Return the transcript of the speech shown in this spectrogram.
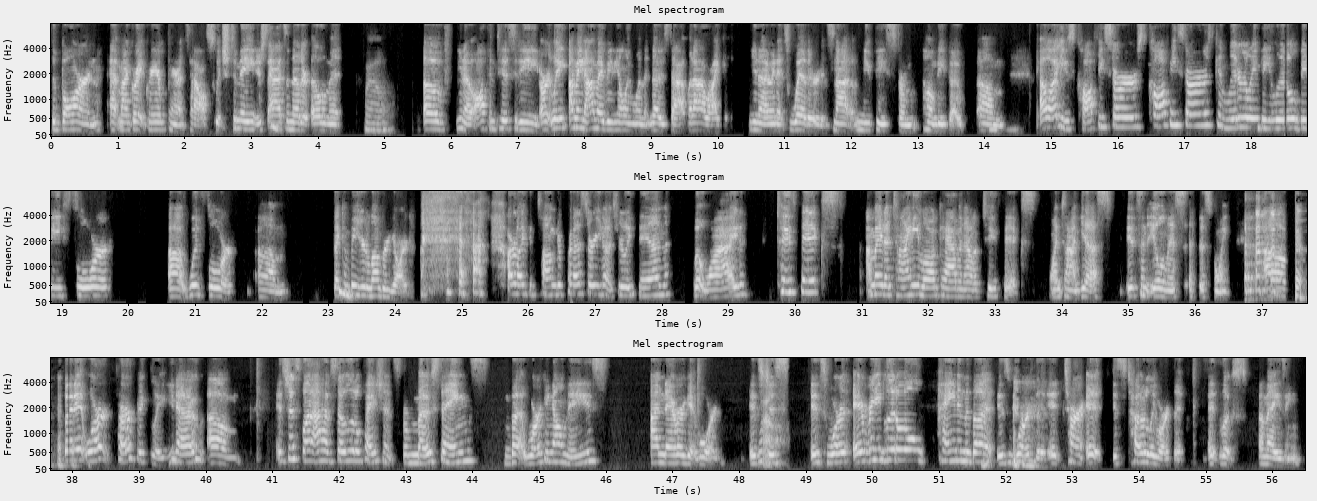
the barn at my great grandparents' house, which to me just hmm. adds another element. Wow. Of you know authenticity, or at least I mean I may be the only one that knows that, but I like it you know, and it's weathered. It's not a new piece from Home Depot. Um, mm-hmm. Oh, I use coffee stirrers. Coffee stirrers can literally be little bitty floor, uh, wood floor. Um, that can be your lumber yard, or like a tongue depressor. You know, it's really thin but wide. Toothpicks. I made a tiny log cabin out of toothpicks one time. Yes, it's an illness at this point um, but it worked perfectly. You know, um, it's just fun. I have so little patience for most things, but working on these, I never get bored. It's wow. just it's worth every little pain in the butt is worth it. It turn it is totally worth it. It looks amazing.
